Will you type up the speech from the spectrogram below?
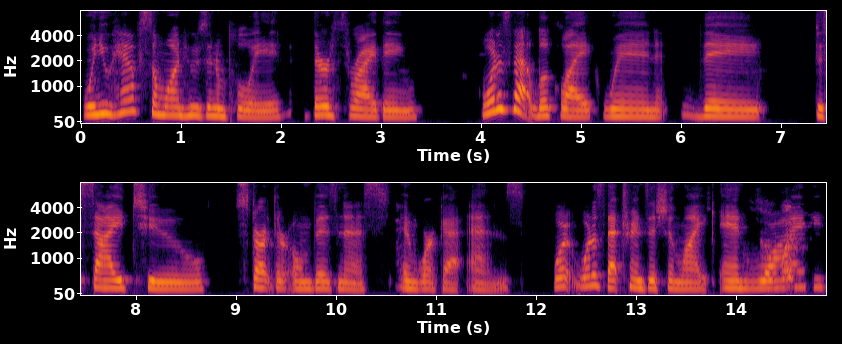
When you have someone who's an employee, they're thriving. What does that look like when they decide to start their own business and mm-hmm. work at ends? What what is that transition like and so why? What,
